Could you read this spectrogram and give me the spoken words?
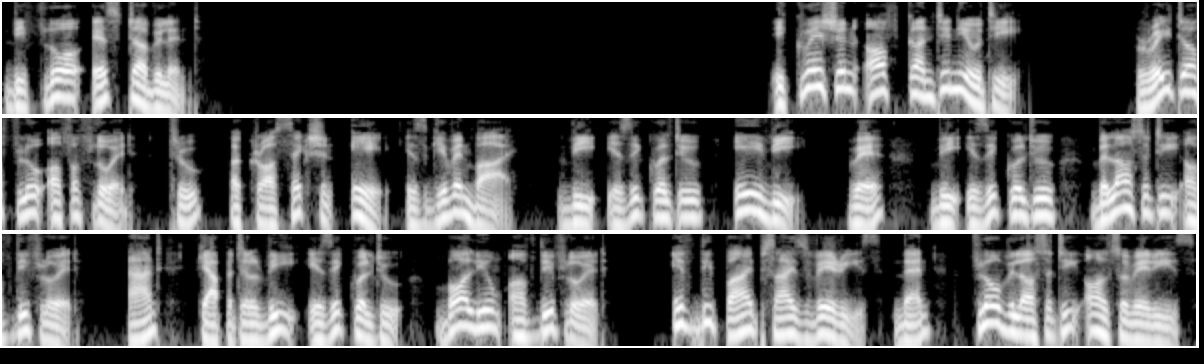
the flow is turbulent. Equation of continuity Rate of flow of a fluid through a cross-section A is given by V is equal to AV, where V is equal to velocity of the fluid and capital V is equal to volume of the fluid. If the pipe size varies, then flow velocity also varies.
